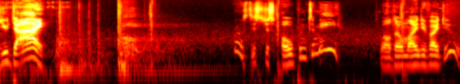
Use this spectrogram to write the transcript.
you die! Oh, is this just open to me? Well, don't mind if I do.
